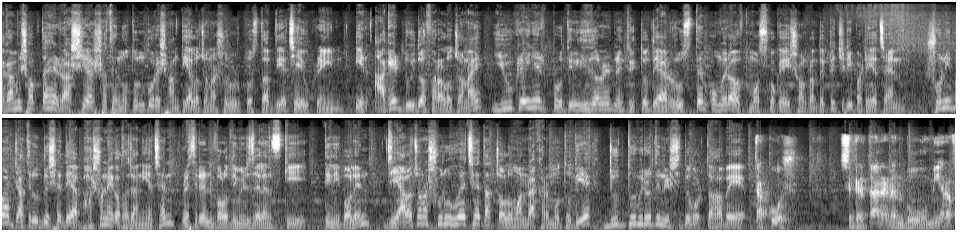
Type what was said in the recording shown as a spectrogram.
আগামী সপ্তাহে রাশিয়ার সাথে নতুন করে শান্তি আলোচনা শুরুর প্রস্তাব দিয়েছে ইউক্রেন এর আগের দুই দফার আলোচনায় ইউক্রেনের প্রতিনিধি দলের নেতৃত্ব দেয়া রুস্তেম ওমেরভ মস্কোকে এই সংক্রান্ত একটি চিঠি পাঠিয়েছেন। শনিবার জাতির উদ্দেশ্যে দেয়া ভাষণে কথা জানিয়েছেন প্রেসিডেন্ট ভলোদিমির জেলেন্সকি। তিনি বলেন, যে আলোচনা শুরু হয়েছে তা চলমান রাখার মধ্য দিয়ে যুদ্ধবিরতি নিশ্চিত করতে হবে। সেক্রেটারি রেনবো Umerov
